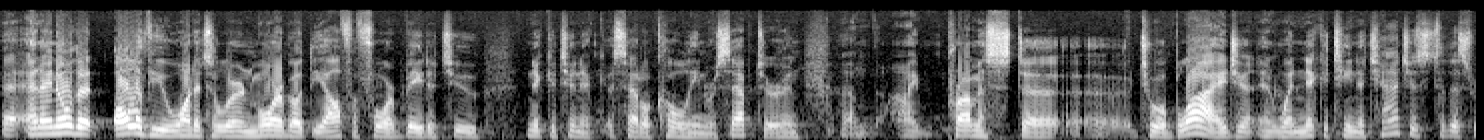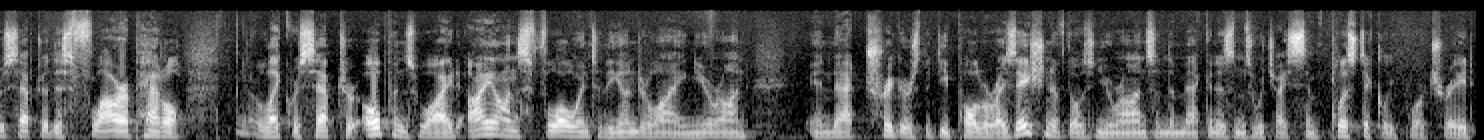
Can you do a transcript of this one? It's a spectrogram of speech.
And I know that all of you wanted to learn more about the alpha 4 beta 2 nicotinic acetylcholine receptor, and um, I promised uh, to oblige. And when nicotine attaches to this receptor, this flower petal like receptor opens wide, ions flow into the underlying neuron, and that triggers the depolarization of those neurons and the mechanisms which I simplistically portrayed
